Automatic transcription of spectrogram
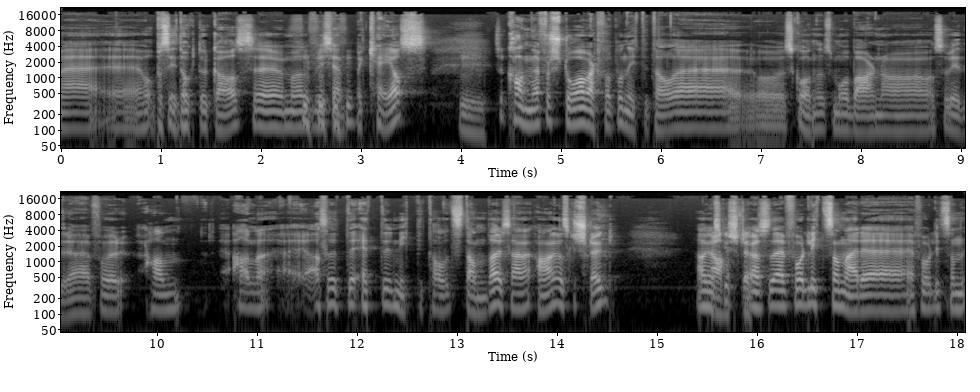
med uh, Holdt på å si Doktor Kaos, uh, man blir kjent med Chaos, så kan jeg forstå, i hvert fall på 90-tallet, å skåne små barn og, osv. For han, han Altså, etter, etter 90-tallets standard så er han, han er ganske stygg. Han er ganske Ja, stygg. Altså, jeg får litt sånn der, Jeg får litt sånn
